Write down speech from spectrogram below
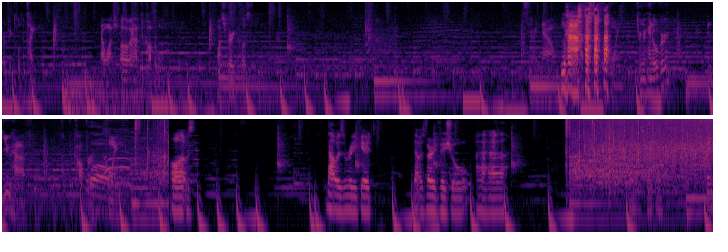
Perfect. Hold it tight. Now watch. Oh, I have the copper one. Watch very closely. See right now. I have the silver coin. Turn your hand over, and you have the copper Whoa. coin. Oh, that was that was really good. That was very visual. Uh, Thank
